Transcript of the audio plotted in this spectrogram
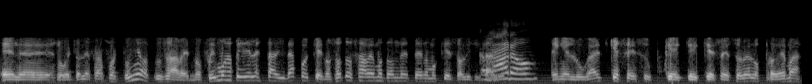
el eh, Roberto Lefranc Fortuño, tú sabes, nos fuimos a pedir la estabilidad porque nosotros sabemos dónde tenemos que solicitar. Claro. En el lugar que se que, que, que se resuelven los problemas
